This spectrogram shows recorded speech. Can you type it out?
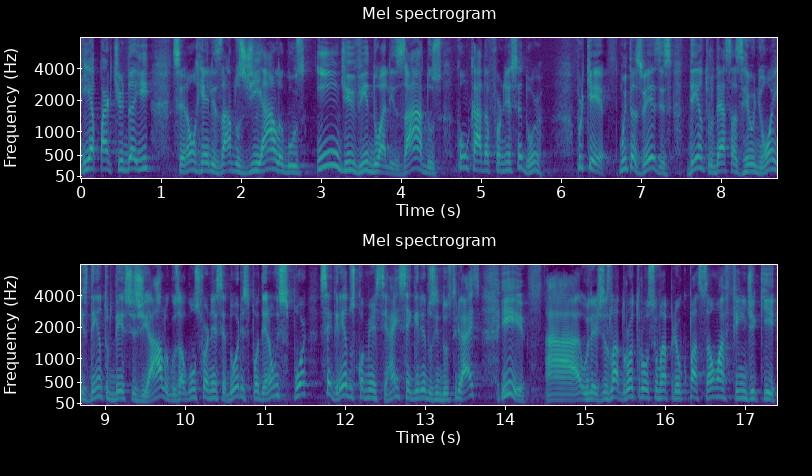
E a partir daí serão realizados diálogos individualizados com cada fornecedor. Porque muitas vezes, dentro dessas reuniões, dentro desses diálogos, alguns fornecedores poderão expor segredos comerciais, segredos industriais e a, o legislador trouxe uma preocupação a fim de que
